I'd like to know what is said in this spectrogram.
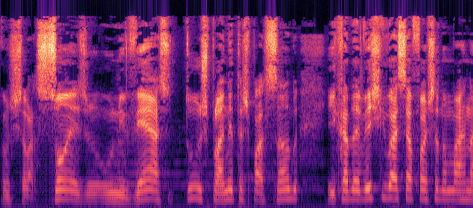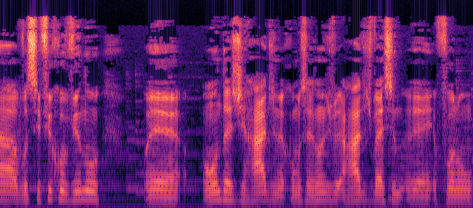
constelações, o universo, tudo, os planetas passando, e cada vez que vai se afastando mais na, você fica ouvindo é, ondas de rádio, né? Como se as ondas de rádio tivessem, é, foram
